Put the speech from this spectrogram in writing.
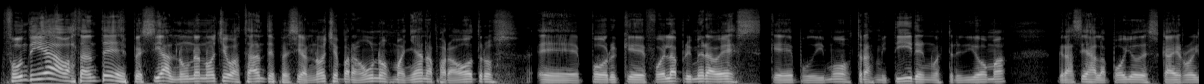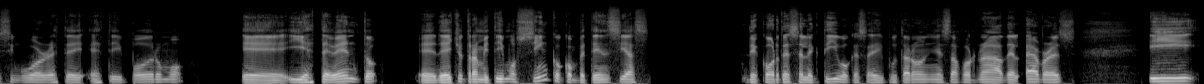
fue un día bastante especial, ¿no? una noche bastante especial, noche para unos, mañana para otros, eh, porque fue la primera vez que pudimos transmitir en nuestro idioma, gracias al apoyo de Sky Racing World, este, este hipódromo eh, y este evento. Eh, de hecho, transmitimos cinco competencias de corte selectivo que se disputaron en esa jornada del Everest. Y,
